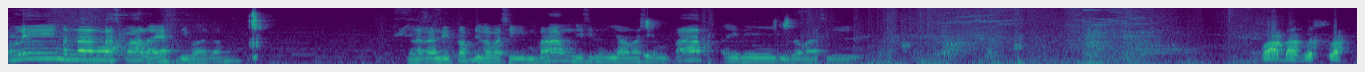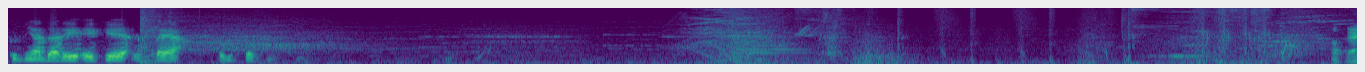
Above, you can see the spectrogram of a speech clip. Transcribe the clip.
early menang last kepala ya di bottom. Sedangkan di top juga masih imbang. Di sini yang masih 4. Ini juga masih Wah bagus lah dari EG ya. Bagus bagus. Oke,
